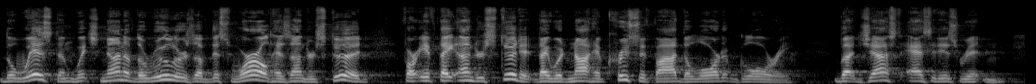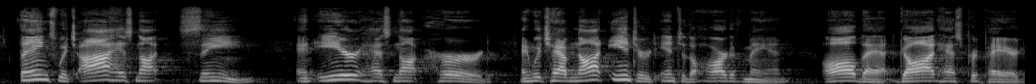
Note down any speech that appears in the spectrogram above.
the wisdom which none of the rulers of this world has understood for if they understood it, they would not have crucified the Lord of glory. But just as it is written, things which eye has not seen, and ear has not heard, and which have not entered into the heart of man, all that God has prepared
